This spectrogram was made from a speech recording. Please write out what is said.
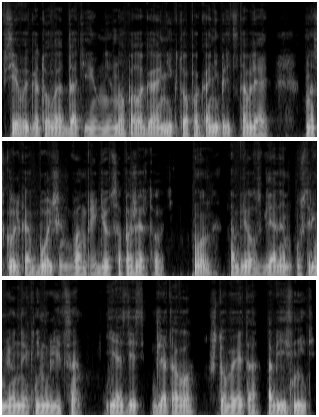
Все вы готовы отдать ее мне, но, полагаю, никто пока не представляет, насколько большим вам придется пожертвовать. Он обвел взглядом устремленные к нему лица. «Я здесь для того, чтобы это объяснить».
